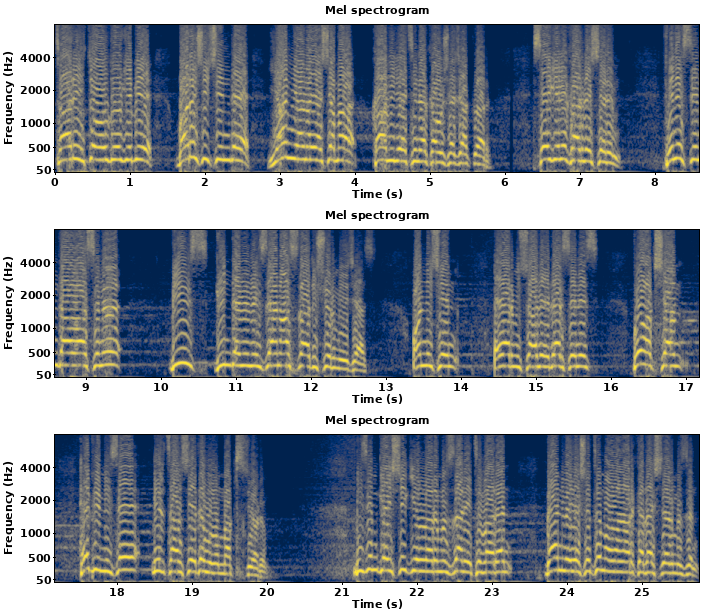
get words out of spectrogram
tarihte olduğu gibi barış içinde yan yana yaşama kabiliyetine kavuşacaklar. Sevgili kardeşlerim, Filistin davasını biz gündemimizden asla düşürmeyeceğiz. Onun için eğer müsaade ederseniz bu akşam hepimize bir tavsiyede bulunmak istiyorum. Bizim gençlik yıllarımızdan itibaren ben ve yaşıtım olan arkadaşlarımızın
